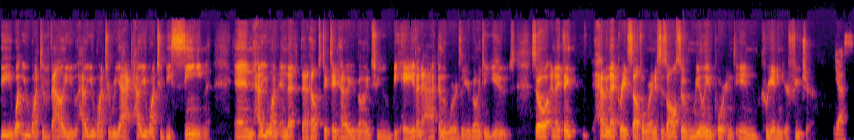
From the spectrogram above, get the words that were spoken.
be, what you want to value, how you want to react, how you want to be seen. And how you want, and that that helps dictate how you're going to behave and act, and the words that you're going to use. So, and I think having that great self awareness is also really important in creating your future. Yes,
